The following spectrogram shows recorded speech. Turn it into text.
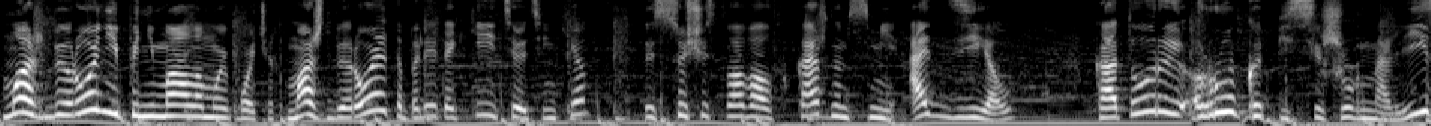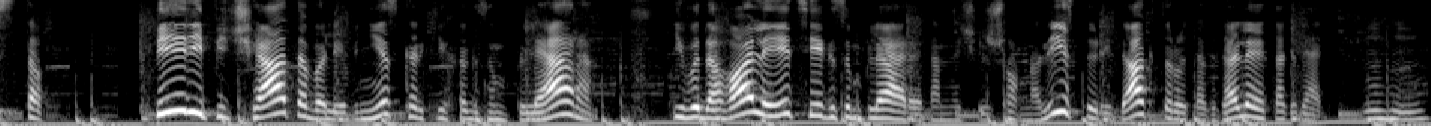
Машбюро не понимала мой почерк. Машбюро это были такие тетеньки, то есть существовал в каждом СМИ отдел, который рукописи журналистов перепечатывали в нескольких экземплярах и выдавали эти экземпляры, там, значит, журналисту, редактору и так далее, и так далее. Мгм.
